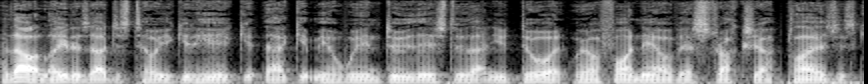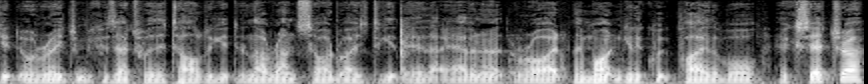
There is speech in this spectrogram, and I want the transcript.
they were leaders. They'd just tell you, get here, get that, get me a win, do this, do that, and you do it. Where I find now of our structure, players just get to a region because that's where they're told to get, and they'll run sideways to get there. They haven't earned the right. They mightn't get a quick play of the ball, etc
